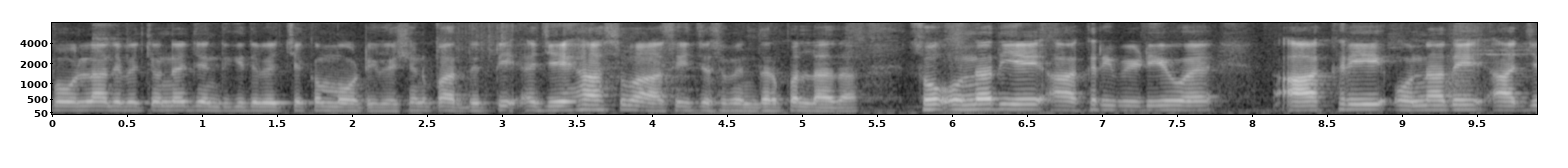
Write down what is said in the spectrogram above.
ਬੋਲਾਂ ਦੇ ਵਿੱਚ, ਉਹਨੇ ਜ਼ਿੰਦਗੀ ਦੇ ਵਿੱਚ ਇੱਕ ਮੋਟੀਵੇਸ਼ਨ ਭਰ ਦਿੱਤੀ। ਅਜਿਹਾ ਸੁਭਾਅ ਸੀ ਜਸਵਿੰਦਰ ਭੱਲਾ ਦਾ। ਸੋ ਉਹਨਾਂ ਦੀ ਇਹ ਆਖਰੀ ਵੀਡੀਓ ਹੈ ਆਖਰੀ ਉਹਨਾਂ ਦੇ ਅੱਜ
